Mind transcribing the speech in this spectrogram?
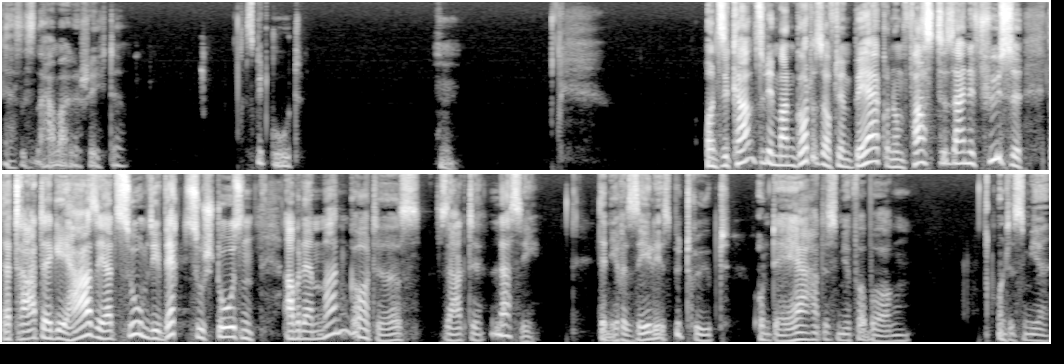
Das ist eine Hammergeschichte. Es geht gut. Und sie kam zu dem Mann Gottes auf dem Berg und umfasste seine Füße. Da trat der Gehase herzu, um sie wegzustoßen. Aber der Mann Gottes sagte, lass sie, denn ihre Seele ist betrübt und der Herr hat es mir verborgen und es mir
